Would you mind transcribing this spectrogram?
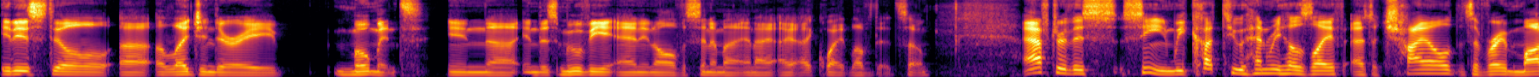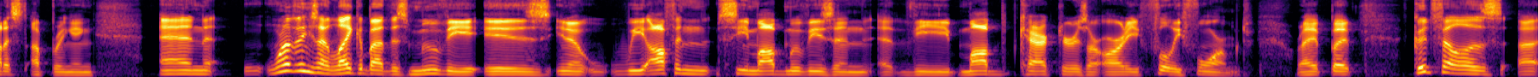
it is still uh, a legendary moment in uh, in this movie and in all the cinema, and I, I, I quite loved it. So. After this scene, we cut to Henry Hill's life as a child. It's a very modest upbringing. And one of the things I like about this movie is, you know, we often see mob movies and uh, the mob characters are already fully formed, right? But Goodfellas uh,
